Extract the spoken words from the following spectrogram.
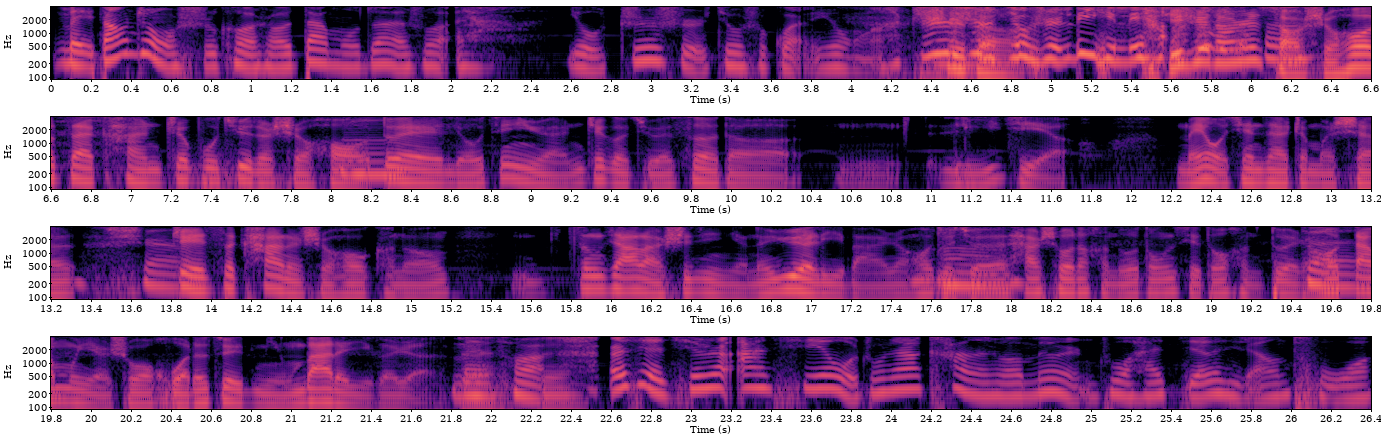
每当这种时刻的时候，弹幕都在说：“哎呀。”有知识就是管用啊，知识就是力量。其实当时 小时候在看这部剧的时候，嗯对刘晋元这个角色的嗯理解没有现在这么深。是这一次看的时候，可能嗯增加了十几年的阅历吧，然后就觉得嗯他说的很多东西都很对。然后弹幕也说活得最明白的一个人。没错儿而且其实阿七，我中间看的时候没有忍住，还截了几张图，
